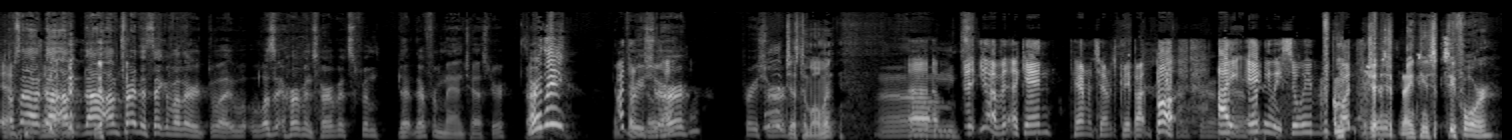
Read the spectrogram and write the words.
Yeah. I'm, sorry, no, I'm, no, I'm trying to think of other. what- Was it Herman's Hermits from? They're, they're from Manchester. Are they? I I'm pretty sure. that. Pretty Uh, sure. just a moment. Um, Um, but yeah, again, Herman's Herman's great band. But I anyway, so we've From gone through. Manchester, 1964.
